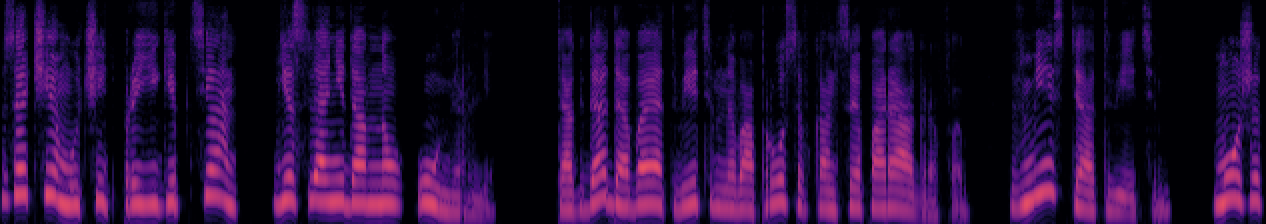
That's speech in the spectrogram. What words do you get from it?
Зачем учить про египтян, если они давно умерли? Тогда давай ответим на вопросы в конце параграфа. Вместе ответим. Может,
